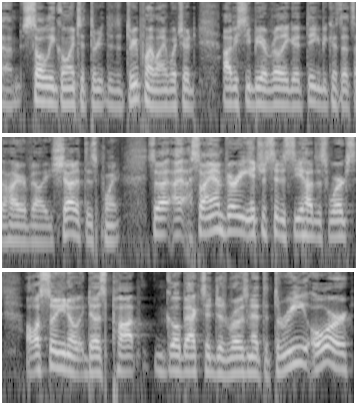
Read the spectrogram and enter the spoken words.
um, solely going to, three, the three point line, which would obviously be a really good thing because that's a higher value shot at this point. So I so I am very interested to see how this works. Also, you know, does Pop go back to DeRozan at the three, or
